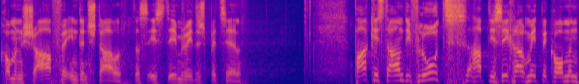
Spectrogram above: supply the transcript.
kommen Schafe in den Stall. Das ist immer wieder speziell. Pakistan, die Flut, habt ihr sicher auch mitbekommen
